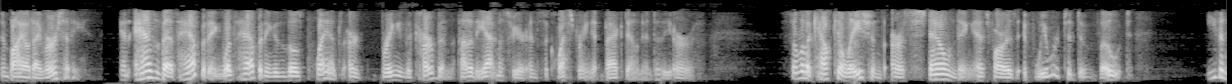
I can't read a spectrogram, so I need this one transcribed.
and biodiversity. And as that's happening, what's happening is those plants are bringing the carbon out of the atmosphere and sequestering it back down into the earth. Some of the calculations are astounding as far as if we were to devote even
